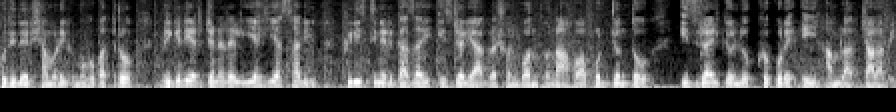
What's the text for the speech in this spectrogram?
হুদিদের সামরিক মুখপাত্র ব্রিগেডিয়ার জেনারেল ইয়াহিয়া সারি ফিলিস্তিনের গাজায় ইসরায়েলি আগ্রাসন বন্ধ না হওয়া পর্যন্ত ইসরায়েলকে লক্ষ্য করে এই হামলা চালাবে।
